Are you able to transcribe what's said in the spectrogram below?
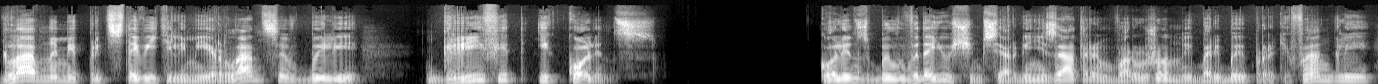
Главными представителями ирландцев были Гриффит и Коллинз. Коллинз был выдающимся организатором вооруженной борьбы против Англии.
